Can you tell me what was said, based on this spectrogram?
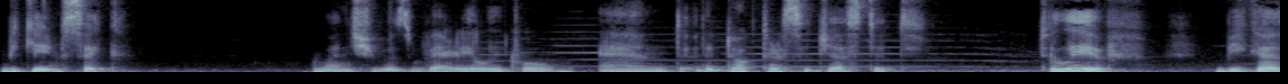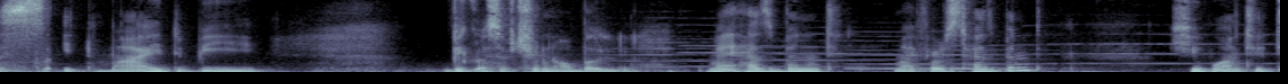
became sick when she was very little, and the doctor suggested to leave because it might be because of Chernobyl. My husband, my first husband, he wanted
